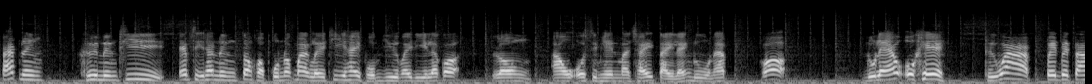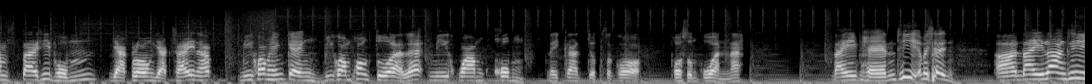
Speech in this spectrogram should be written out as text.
แป๊บหนึ่งคือหนึ่งที่ FC ท่านหนึ่งต้องขอบคุณมาก ๆ เลยที่ให้ผมยืม ID แล้วก็ลองเอาโอซิมเฮนมาใช้ไต่แรงดูนะครับ ก็ดูแล้วโอเค ถือว่าเป็นไปตามสไตล์ที่ผมอยากลองอยากใช้นะครับ มีความแข็งแกร่ง มีความคล่องตัว และมีความคมในการจบสกอร์พอสมควรนะ ในแผนที่ไม่ใช่ในร่างที่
